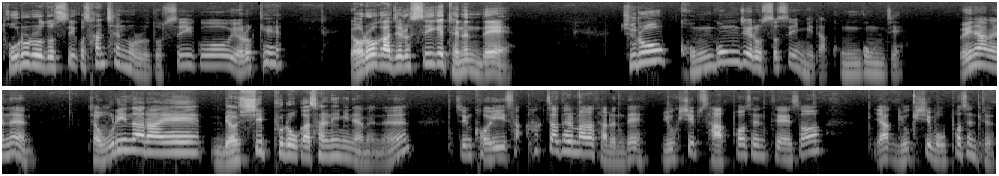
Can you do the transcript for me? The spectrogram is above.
도로로도 쓰이고 산책로로도 쓰이고 이렇게 여러 가지로 쓰이게 되는데 주로 공공재로서 쓰입니다. 공공재. 왜냐하면은 자 우리나라의 몇십 프로가 산림이냐면은 지금 거의 사- 학자들마다 다른데 64%에서 약 65%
